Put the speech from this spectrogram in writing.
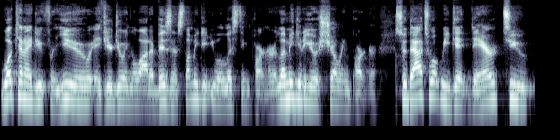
what can I do for you if you're doing a lot of business? Let me get you a listing partner. Let me get you a showing partner. So that's what we did there to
